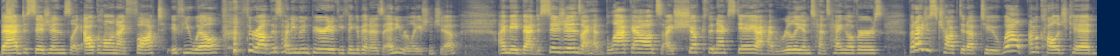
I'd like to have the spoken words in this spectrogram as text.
bad decisions, like alcohol and I fought, if you will, throughout this honeymoon period, if you think of it as any relationship. I made bad decisions. I had blackouts. I shook the next day. I had really intense hangovers. But I just chalked it up to, well, I'm a college kid.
